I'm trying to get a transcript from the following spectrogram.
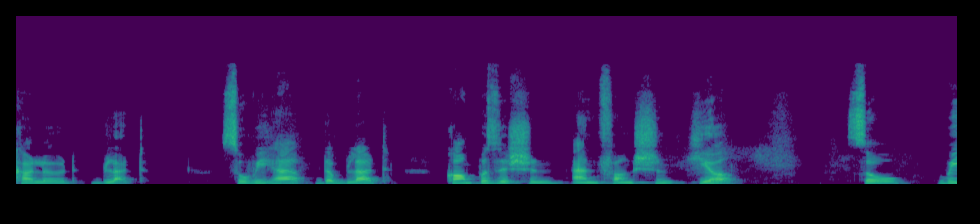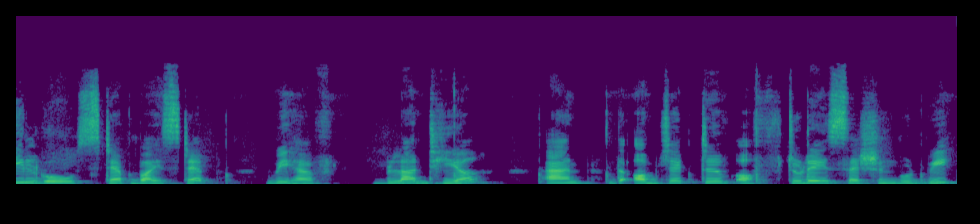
colored blood. So we have the blood composition and function here. So we'll go step by step. We have blood here and the objective of today's session would be,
